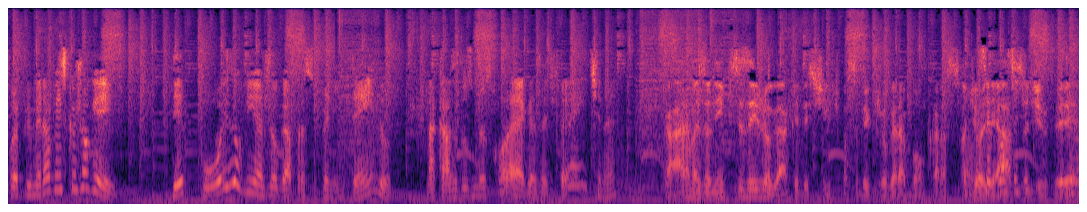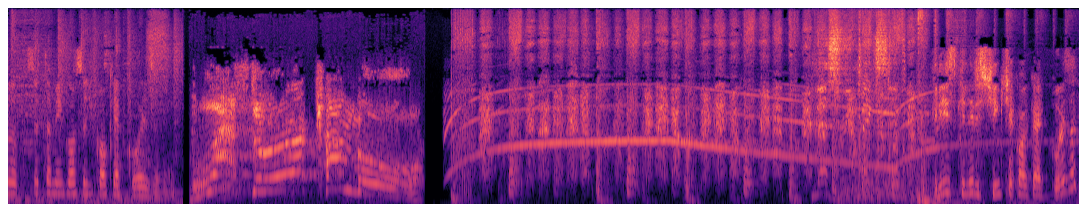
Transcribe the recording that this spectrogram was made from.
foi a primeira vez que eu joguei. Depois eu vinha jogar para Super Nintendo na casa dos meus colegas. É diferente, né? Cara, mas eu nem precisei jogar aquele Instinct pra saber que o jogo era bom, cara. Só Não, de você olhar, só de ver. Você, também gosta de qualquer coisa, né? Blaster Combo! Chris, Killer Instinct é qualquer coisa?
